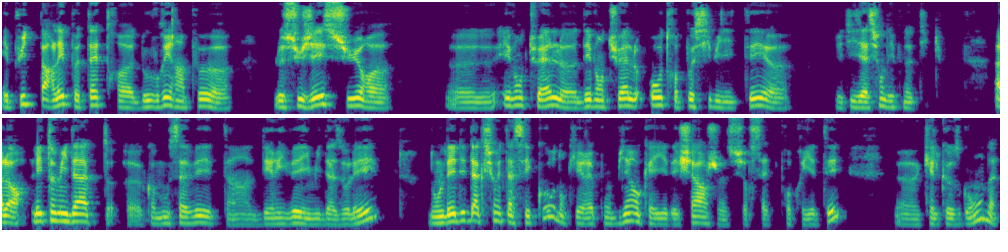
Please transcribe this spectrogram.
et puis de parler peut-être euh, d'ouvrir un peu euh, le sujet sur euh, d'éventuelles autres possibilités d'utilisation d'hypnotique. Alors, l'étomidate, comme vous savez, est un dérivé imidazolé dont délai d'action est assez court, donc il répond bien au cahier des charges sur cette propriété, quelques secondes,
